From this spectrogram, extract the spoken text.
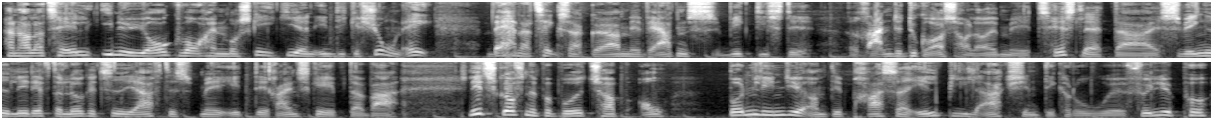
Han holder tale i New York, hvor han måske giver en indikation af, hvad han har tænkt sig at gøre med verdens vigtigste rente. Du kan også holde øje med Tesla, der svingede lidt efter lukketid i aftes med et øh, regnskab, der var lidt skuffende på både top og bundlinje, om det presser elbilaktien. Det kan du følge på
